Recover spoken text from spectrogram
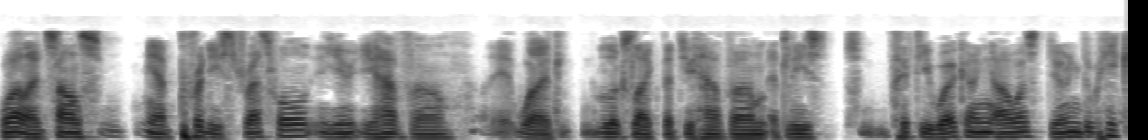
Well, it sounds yeah pretty stressful. You you have uh, it- well, it looks like that you have um, at least 50 working hours during the week.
